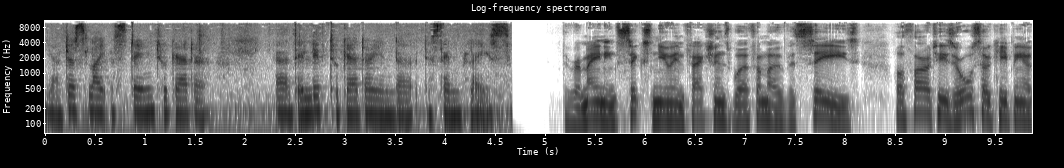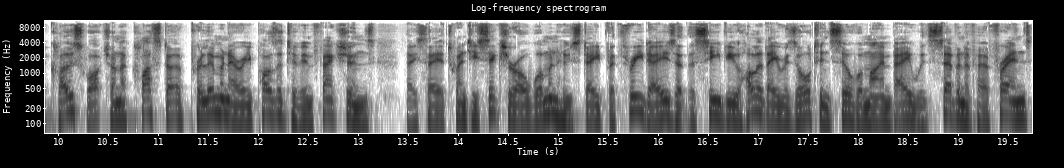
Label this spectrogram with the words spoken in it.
Yeah, just like staying together. Uh, they live together in the, the same place. The remaining six new infections were from overseas. Authorities are also keeping a close watch on a cluster of preliminary positive infections. They say a 26 year old woman who stayed for three days at the Seaview Holiday Resort in Silvermine Bay with seven of her friends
